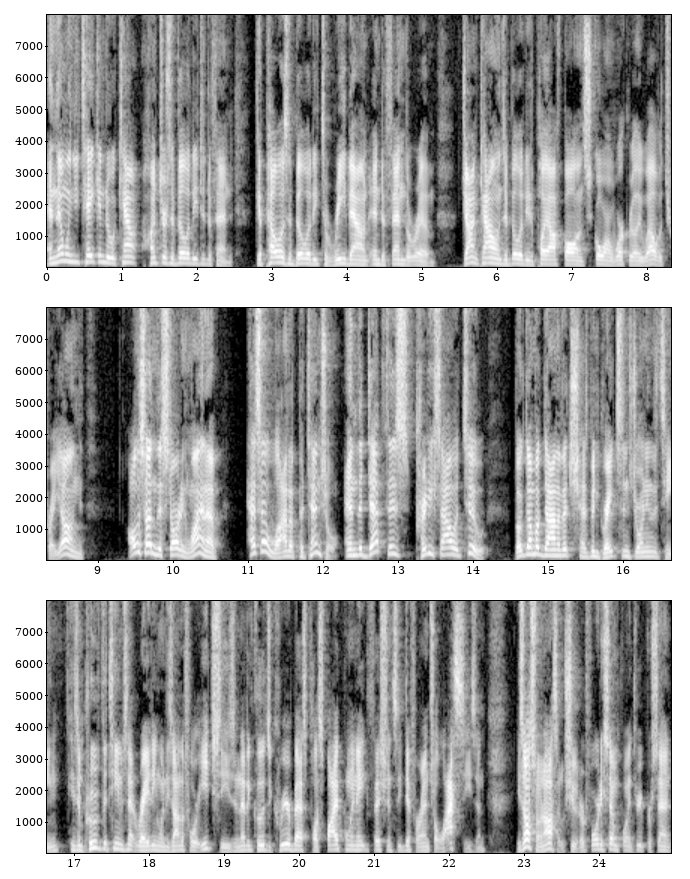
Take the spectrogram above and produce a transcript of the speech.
And then when you take into account Hunter's ability to defend, Capela's ability to rebound and defend the rim, John Collins' ability to play off ball and score and work really well with Trae Young, all of a sudden this starting lineup has a lot of potential. And the depth is pretty solid too. Bogdan Bogdanovic has been great since joining the team. He's improved the team's net rating when he's on the floor each season. That includes a career best plus 5.8 efficiency differential last season. He's also an awesome shooter, 47.3%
